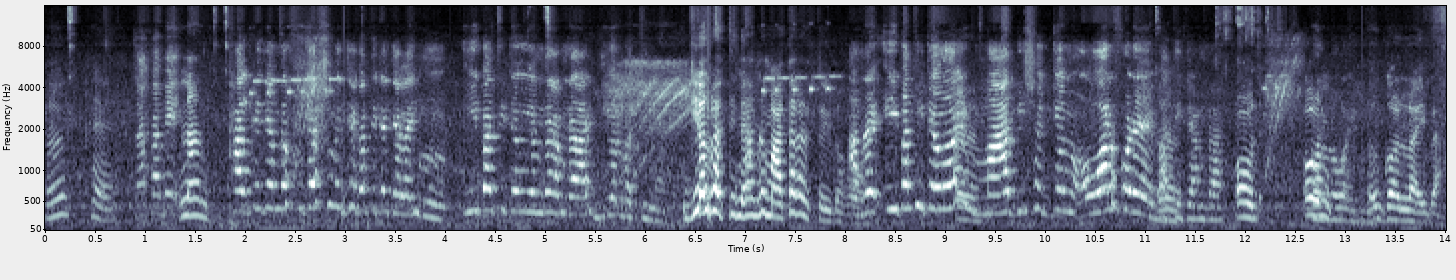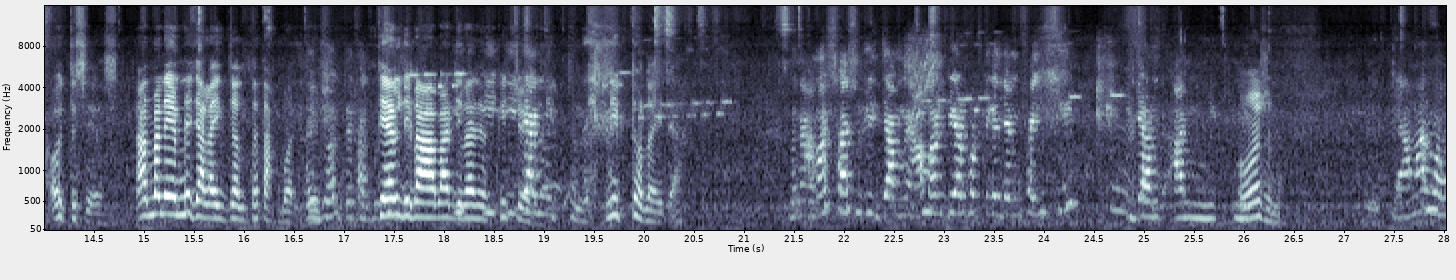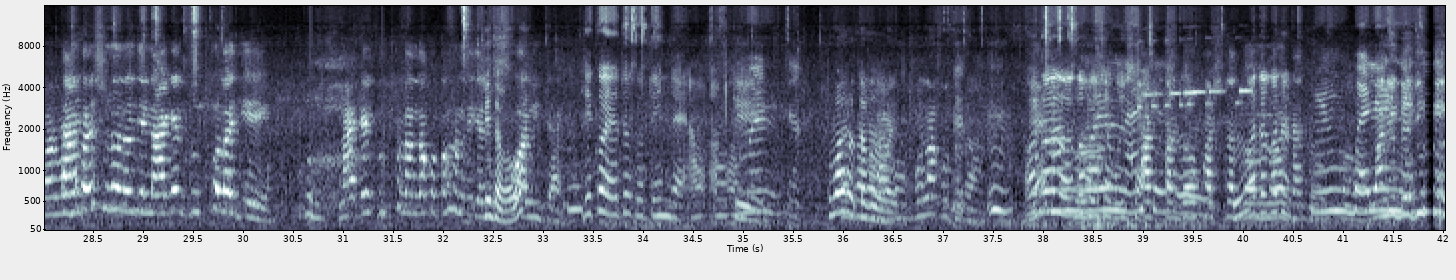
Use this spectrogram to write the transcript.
হ্যাঁ হ্যাঁ না না কালকে যে আমরা পূজার সময় যে বাতিটা জ্বালাইমু এই বাতিটা আমরা আমরা জিয়ল বাতি না। জিয়ল বাতি না আমরা মাথা রাখতে হইব আমরা এই বাতিটা ওই হ্যাঁ। মা বিসর্জন হওয়ার পরে বাতিটা আমরা ও ও গল্ল আইবা। গল্ল আইবা। ওই তো শেষ। আর মানে এমনি জ্বালাই জ্বালতে থাকব আর তেল দিবা আবার দিবা কিছু নিত্য না। এটা। মানে আমার শাশুড়ি যে আমার বিয়ার পর থেকে যে আমি খাইছি যে আমি তারপরে শুনো না যে নাগের দুধ কলা যে নাগের দুধ দিয়ে। দাও দেখো এটা কঠিন তোমার কতটা? ওই তো ওই তো বসে বসে আটটা দাও পাঁচটা দাও নয়টা মানে বেজুনি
